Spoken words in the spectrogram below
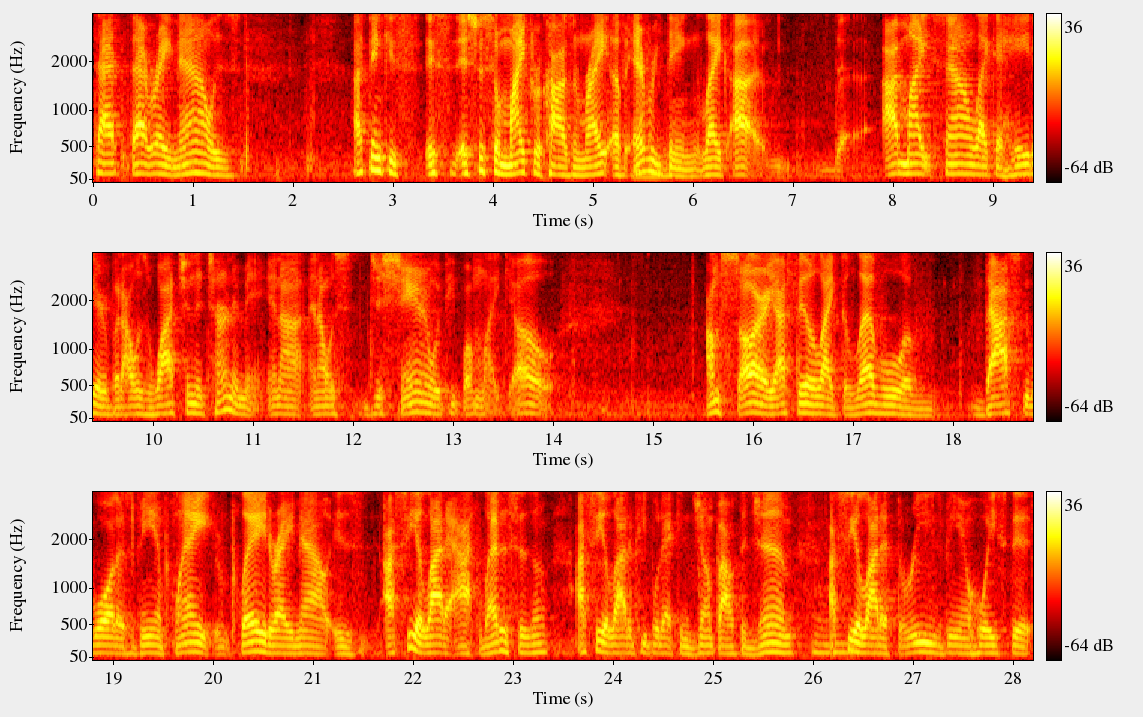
that that right now is. I think it's it's it's just a microcosm, right, of everything. Like I, I might sound like a hater, but I was watching the tournament and I and I was just sharing with people. I'm like, yo, I'm sorry. I feel like the level of basketball that's being played played right now is I see a lot of athleticism. I see a lot of people that can jump out the gym. I see a lot of threes being hoisted,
